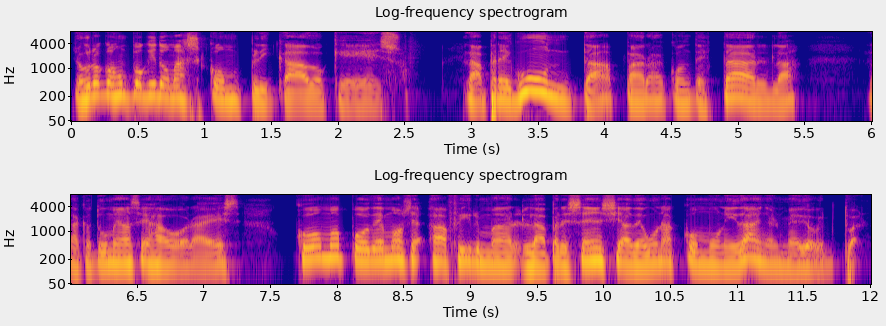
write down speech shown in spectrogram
Yo creo que es un poquito más complicado que eso. La pregunta para contestarla, la que tú me haces ahora, es cómo podemos afirmar la presencia de una comunidad en el medio virtual.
